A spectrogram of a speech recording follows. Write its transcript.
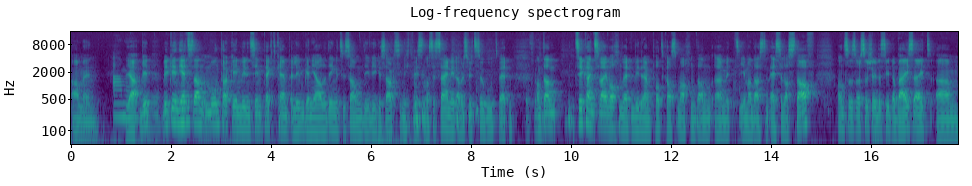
Amen. Amen. Ja, wir, wir gehen jetzt dann, Montag gehen wir ins Impact Camp, erleben geniale Dinge zusammen, die wie gesagt sie nicht wissen, was es sein wird, aber es wird so gut werden. Und dann, circa in zwei Wochen werden wir wieder einen Podcast machen, dann äh, mit jemand aus dem SLA Staff. Und so, es war so schön, dass ihr dabei seid. Ähm,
